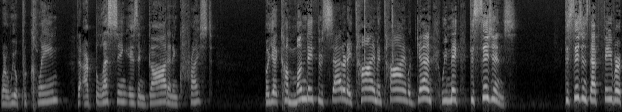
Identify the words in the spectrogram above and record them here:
Where we'll proclaim that our blessing is in God and in Christ. But yet, come Monday through Saturday, time and time again, we make decisions. Decisions that favor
